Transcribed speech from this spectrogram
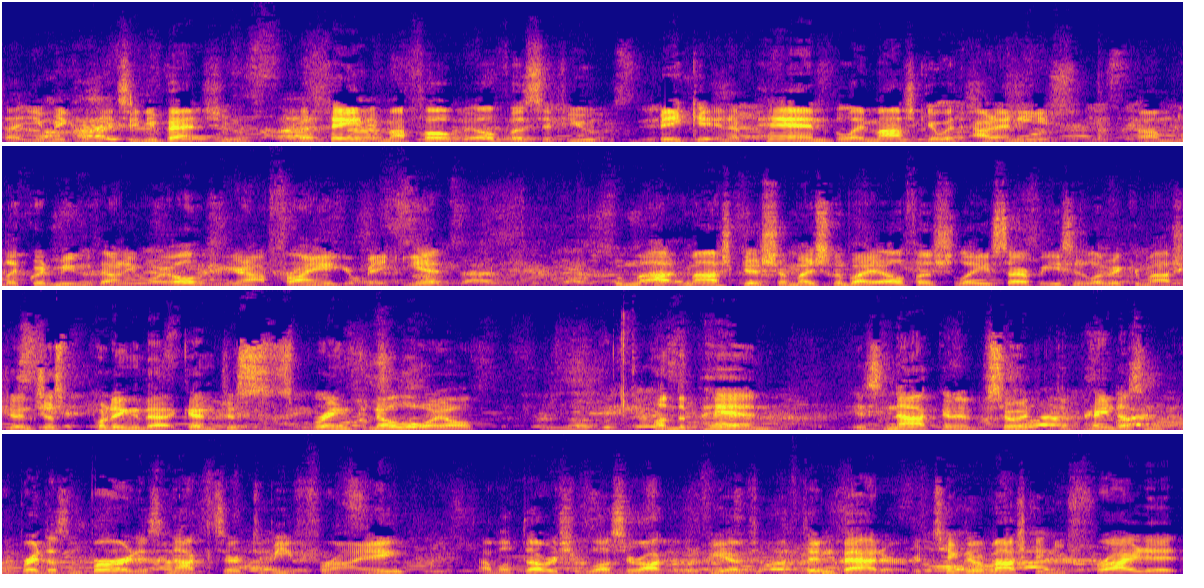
that you make a mitzvah you bench. V'chein imafo be'ilfas if you bake it in a pan b'lei mashka without any um, liquid, meaning without any oil. You're not frying it, you're baking it. Umat mashka shemeshna by ilfas shalei yisar for isha mashka and just putting that again, just spraying canola oil on the pan is not going to, so it, the pan doesn't, the bread doesn't burn, it's not considered to be frying. But if you have a thin batter, if it's mashka and you fried it,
